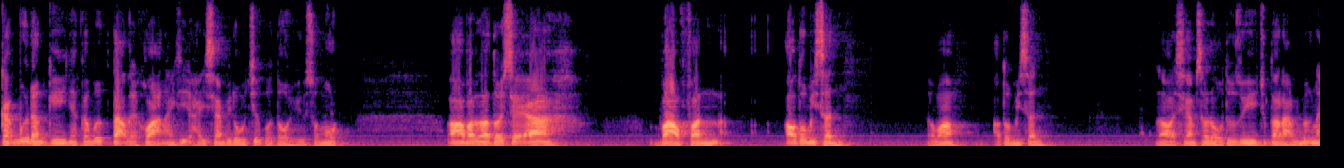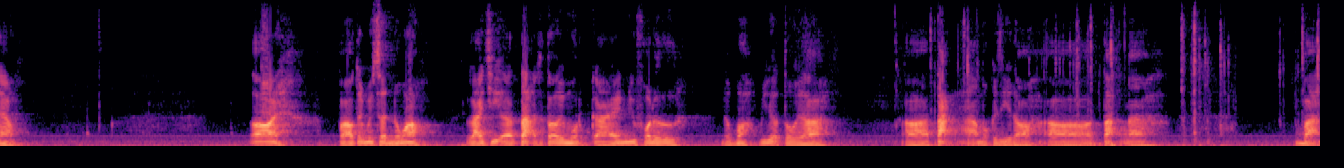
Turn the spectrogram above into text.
Các bước đăng ký nhé các bước tạo tài khoản anh chị hãy xem video trước của tôi video số 1 à, và bây giờ tôi sẽ à, vào phần automation đúng không? Automation. Rồi xem sơ đồ tư duy chúng ta làm bước nào. Rồi vào automation đúng không? Là anh chị uh, tạo cho tôi một cái new folder đúng không? Ví dụ tôi uh, uh, tặng uh, một cái gì đó uh, tặng uh, bản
